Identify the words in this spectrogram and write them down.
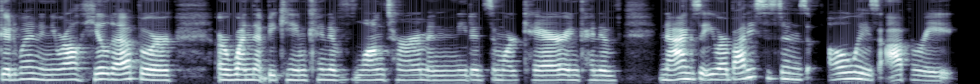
good one and you were all healed up or or one that became kind of long term and needed some more care and kind of nags at you, our body systems always operate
